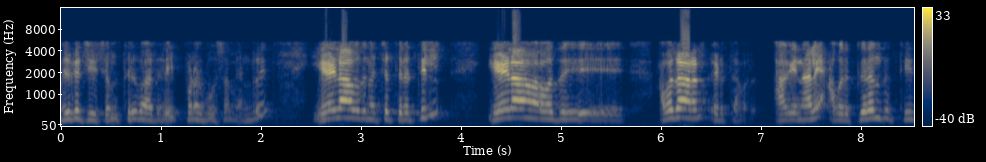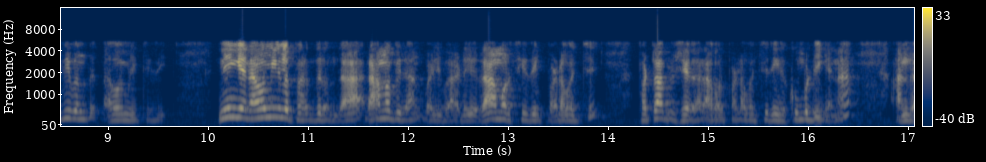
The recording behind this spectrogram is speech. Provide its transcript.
மிருகசீஷம் திருவாதிரை புனர்பூசம் என்று ஏழாவது நட்சத்திரத்தில் ஏழாவது அவதாரம் எடுத்தவர். ஆகையினாலே அவர் பிறந்த திதி வந்து நவமி திதி. நீங்கள் நவமியில் பிறந்திருந்தா ராமபிரான் வழிபாடு ராமர் சீதை படம் வச்சு பட்டாபிஷேக ராமர் படம் வச்சு நீங்கள் கும்பிட்டீங்கன்னா அந்த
